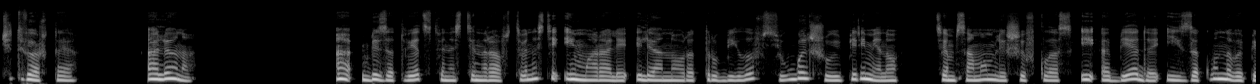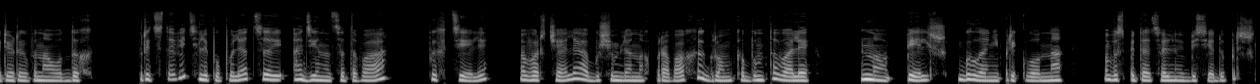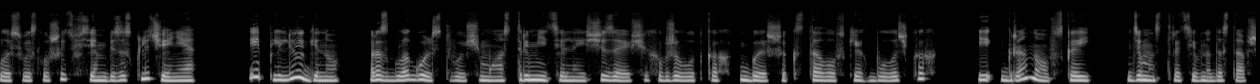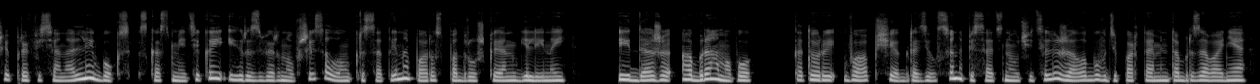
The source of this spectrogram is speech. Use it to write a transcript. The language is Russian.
Четвертое. Алена. О безответственности, нравственности и морали Элеонора трубила всю большую перемену, тем самым лишив класс и обеда, и законного перерыва на отдых. Представители популяции 11 А пыхтели, ворчали об ущемленных правах и громко бунтовали. Но Пельш была непреклонна. Воспитательную беседу пришлось выслушать всем без исключения. И Пилюгину, разглагольствующему о стремительно исчезающих в желудках бэшек столовских булочках, и Грановской, демонстративно доставшей профессиональный бокс с косметикой и развернувший салон красоты на пару с подружкой Ангелиной, и даже Абрамову, который вообще грозился написать на учителя жалобу в департамент образования.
